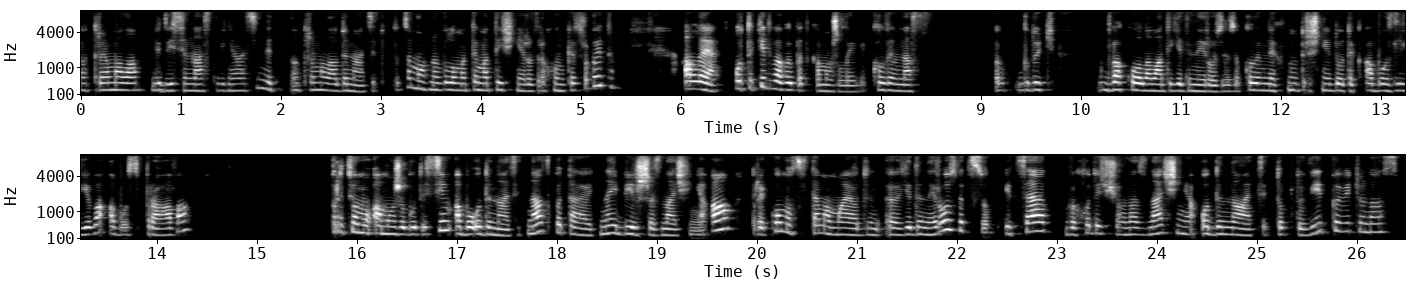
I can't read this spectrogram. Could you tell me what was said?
отримала від 18 відняла 7, від, отримала 11. Тобто це можна було математичні розрахунки зробити. Але отакі два випадки можливі, коли в нас е, будуть два кола мати єдиний розв'язок, коли в них внутрішній дотик або зліва, або справа. При цьому А може бути 7 або 11. Нас питають найбільше значення А, при якому система має один, е, єдиний розв'язок, і це виходить, що у нас значення 11, тобто відповідь у нас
